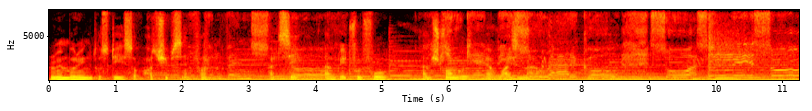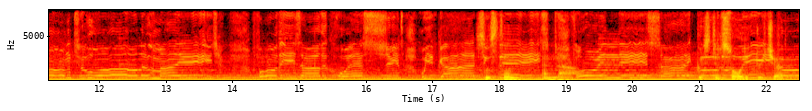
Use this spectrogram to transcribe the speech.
remembering those days of hardships and fun, I'd say I'm grateful for I'm stronger and wiser now. Since then and now, we're still solid to each other.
